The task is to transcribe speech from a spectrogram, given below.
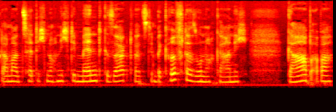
Damals hätte ich noch nicht dement gesagt, weil es den Begriff da so noch gar nicht gab, aber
